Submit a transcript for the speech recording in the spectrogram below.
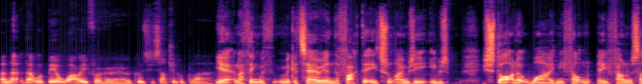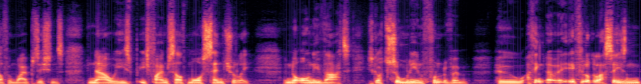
And that, that would be a worry for Herrera because he's such a good player. Yeah, and I think with Mkhitaryan, the fact that he sometimes he, he was he started out wide and he felt he found himself in wide positions. Now he's he finds himself more centrally, and not only that, he's got somebody in front of him who I think uh, if you look at last season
